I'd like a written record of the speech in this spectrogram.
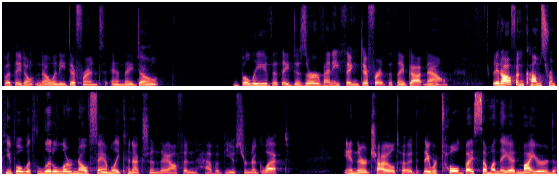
but they don't know any different and they don't believe that they deserve anything different than they've got now. It often comes from people with little or no family connection. They often have abuse or neglect in their childhood. They were told by someone they admired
